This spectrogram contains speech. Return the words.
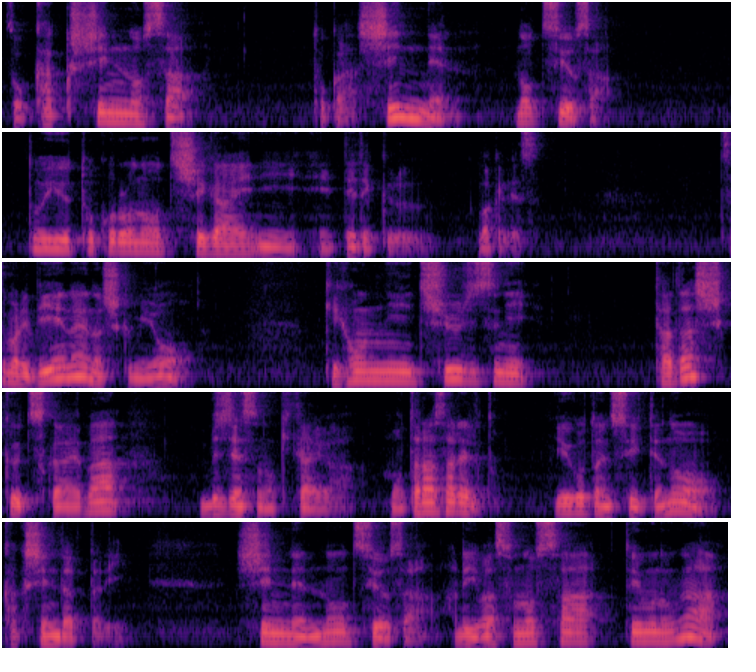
そう確信の差とか信念の強さというところの違いに出てくるわけです。つまり BNI の仕組みを基本に忠実に正しく使えばビジネスの機会がもたらされるということについての確信だったり信念の強さあるいはその差というものが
